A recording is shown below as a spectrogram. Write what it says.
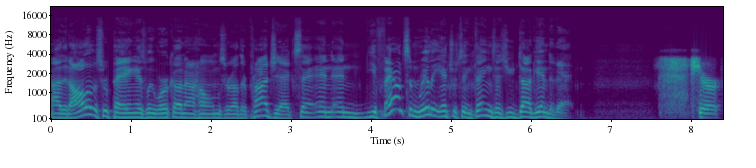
uh, that all of us were paying as we work on our homes or other projects. And, and you found some really interesting things as you dug into that. Sure.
